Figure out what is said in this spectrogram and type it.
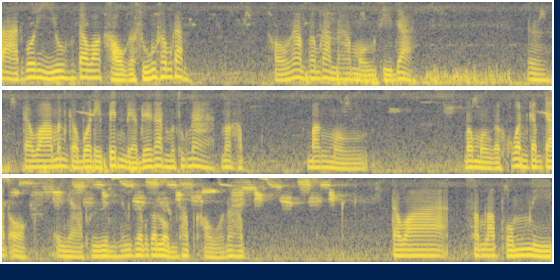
สะอาดกว่านี้อยู่ แต่ว่าเขาก็สูงสำคัญเขางามสำคัญนะครับมองสีดยาเออแต่ว่ามันกับบริเป็นแบบเดียวกันมาทุกหน้านะครับ บางมอง บางมองก็ควรกำจัดออกไอ้หญ้าพื้นเห็นเคือมันก็หล่มทับเขานะครับ แต่ว่าสำหรับผมนี่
